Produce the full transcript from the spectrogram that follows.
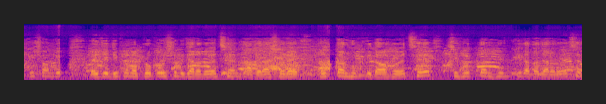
একই সঙ্গে এই যে ডিপ্লোমা প্রকৌশলী যারা রয়েছেন, তাদের আসলে হত্যার হুমকি দেওয়া হয়েছে। সেই হত্যার হুমকি দাতা যারা রয়েছেন,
